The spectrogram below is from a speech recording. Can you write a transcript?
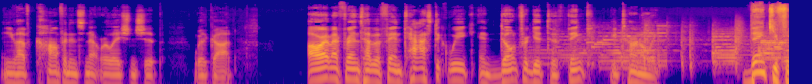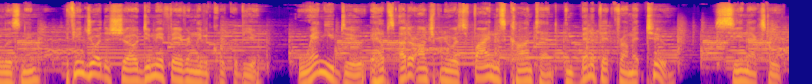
and you have confidence in that relationship with God. All right, my friends, have a fantastic week, and don't forget to think eternally. Thank you for listening. If you enjoyed the show, do me a favor and leave a quick review. When you do, it helps other entrepreneurs find this content and benefit from it too. See you next week.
